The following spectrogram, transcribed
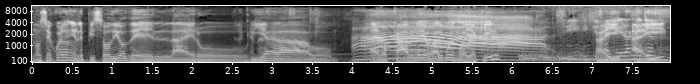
¿No se acuerdan el episodio de la aerovía La o aerocable o algo en Guayaquil? Ah, sí, y que Ahí, salieron ahí ellos.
